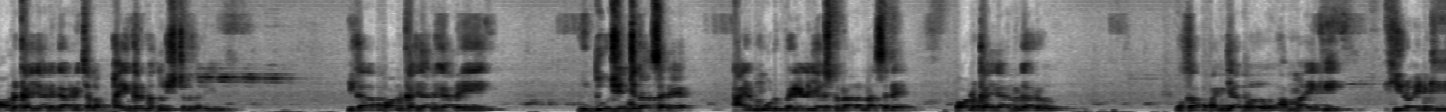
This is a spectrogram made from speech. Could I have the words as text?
పవన్ కళ్యాణ్ గారిని చాలా భయంకరంగా దూషించడం జరిగింది. ఇక పవన్ కళ్యాణ్ గారి దూషించినా సరే ఆయన మూడు పెళ్ళిళ్ళు చేసుకున్నారన్నా సరే పవన్ కళ్యాణ్ గారు ఒక పంజాబ్ అమ్మాయికి హీరోయిన్కి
